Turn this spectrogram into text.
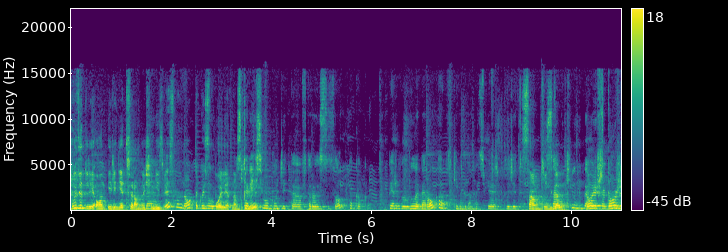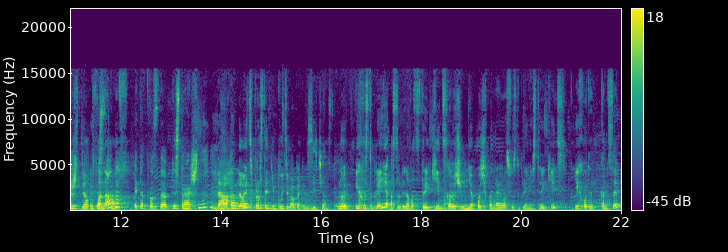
Будет ли он или нет, все равно еще Да. неизвестно, но такой Ну, спойлер нам Скорее кинули. всего, будет э, второй сезон, так как первый была дорога в Кингдом, а теперь будет Сам Kingdom. сам Кингдом. Ой, что же ждет это фанатов? страшно. Это просто... Это страшно. Да, давайте просто не будем об этом сейчас. Но их выступление, особенно вот Stray Kids, короче, мне очень понравилось выступление Stray Kids. Их вот этот концепт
